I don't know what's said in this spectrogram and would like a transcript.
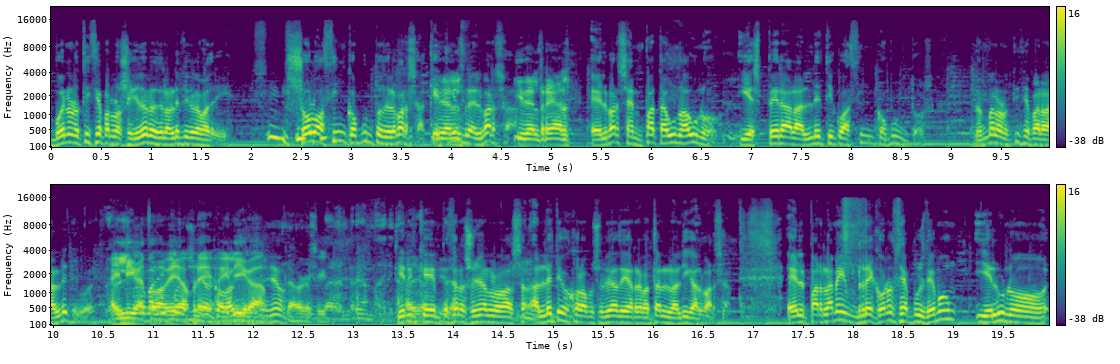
buena noticia para los seguidores del Atlético de Madrid. Solo a cinco puntos del Barça, que del- el Barça. y del Real. El Barça empata uno a uno y espera al Atlético a cinco puntos. No es mala noticia para el Atlético. ¿eh? El Hay liga todavía, hombre, hay la liga. señor. Claro que sí. Tienen que empezar a soñar los Atléticos con la posibilidad de arrebatarle la liga al Barça. El Parlamento reconoce a Puigdemont y el 1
